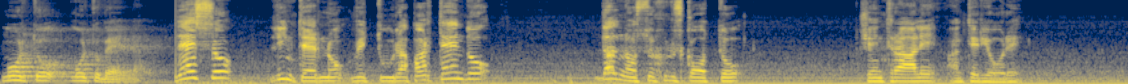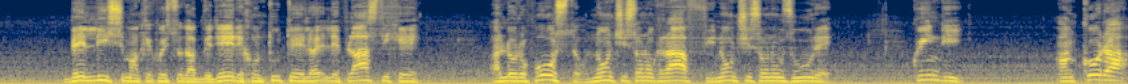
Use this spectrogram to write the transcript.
molto molto bella. Adesso l'interno vettura partendo dal nostro cruscotto centrale anteriore. Bellissimo anche questo da vedere con tutte le plastiche al loro posto. Non ci sono graffi non ci sono usure. Quindi ancora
